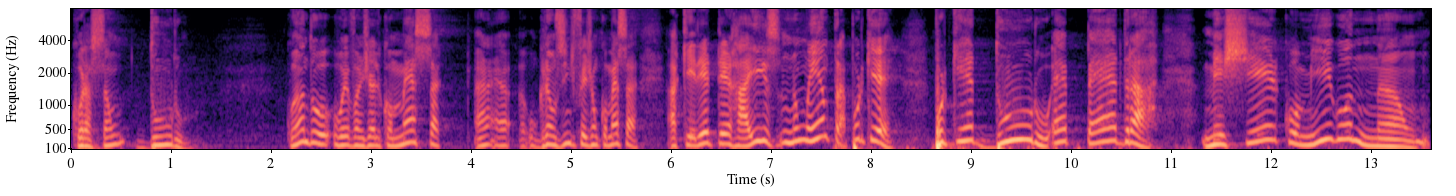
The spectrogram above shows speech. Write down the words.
coração duro. Quando o evangelho começa, o grãozinho de feijão começa a querer ter raiz, não entra. Por quê? Porque é duro, é pedra. Mexer comigo, não.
